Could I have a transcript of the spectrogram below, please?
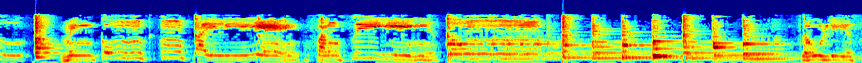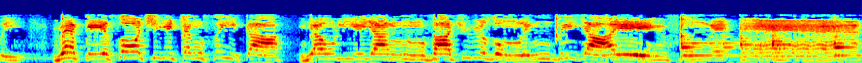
是民工代理放水中。走历史，万给烧起江水家？要力人杀举荣领的家哎风哎！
